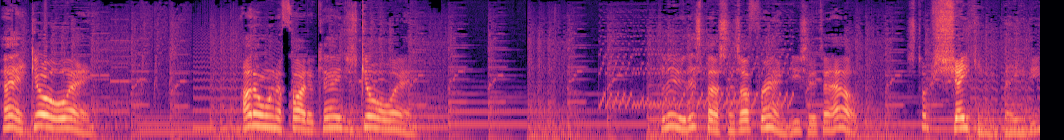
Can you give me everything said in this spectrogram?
Hey, go away! I don't want to fight, okay? Just go away. Blue, this person's our friend. He's here to help. Stop shaking, baby.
